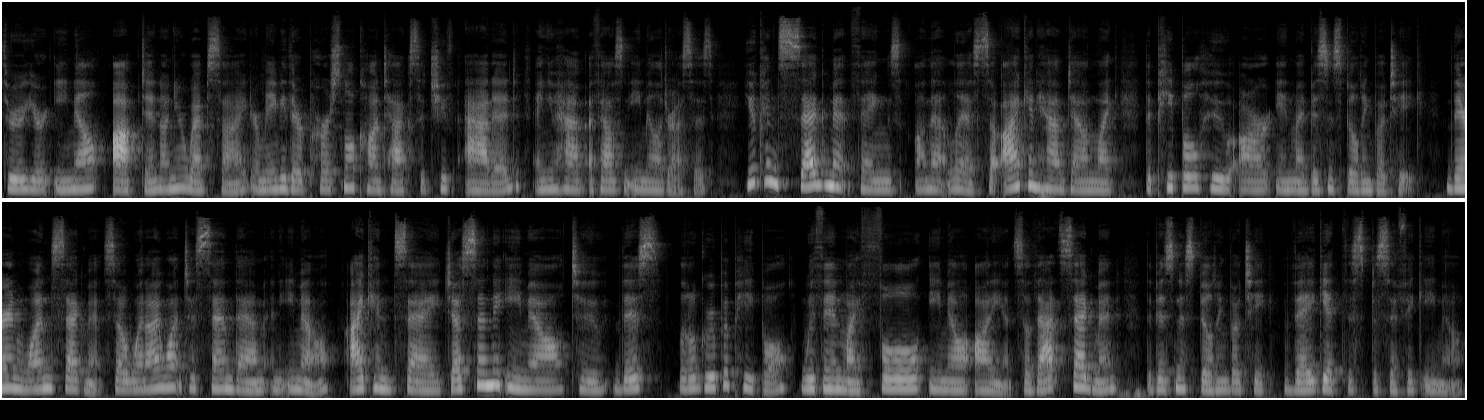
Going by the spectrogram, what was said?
through your email opt in on your website, or maybe they're personal contacts that you've added and you have a thousand email addresses you can segment things on that list. So I can have down like the people who are in my business building boutique. They're in one segment. So when I want to send them an email, I can say, just send the email to this little group of people within my full email audience. So that segment, the business building boutique, they get the specific email.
